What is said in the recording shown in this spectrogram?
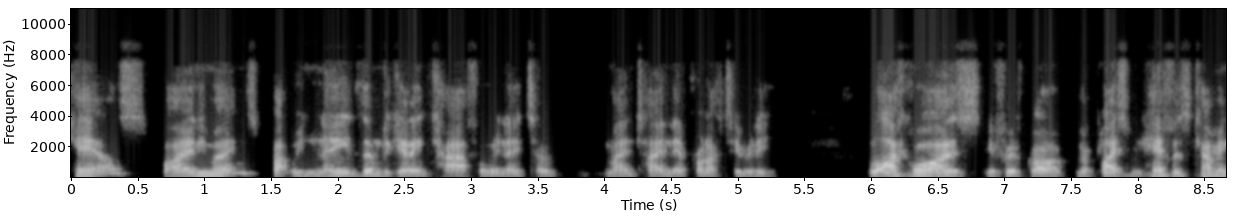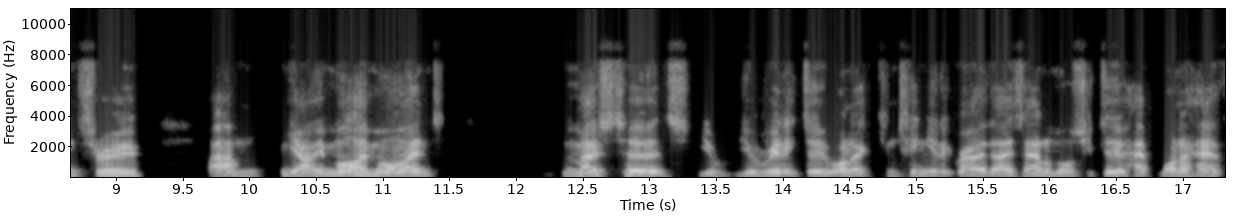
cows by any means, but we need them to get in calf, and we need to maintain their productivity. Likewise, if we've got replacement heifers coming through, um, you know, in my mind, most herds, you, you really do want to continue to grow those animals. You do have want to have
